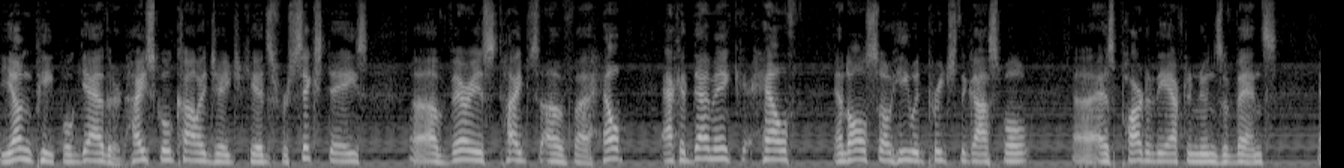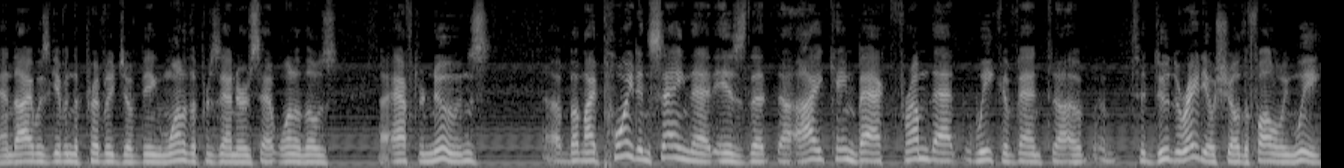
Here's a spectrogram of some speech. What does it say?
young people gathered, high school, college age kids, for six days uh, of various types of uh, help, academic, health, and also he would preach the gospel uh, as part of the afternoon's events. And I was given the privilege of being one of the presenters at one of those uh, afternoons. Uh, but my point in saying that is that uh, I came back from that week event uh, to do the radio show the following week.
